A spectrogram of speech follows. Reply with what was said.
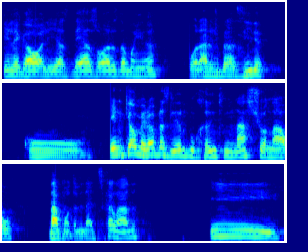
bem legal ali, às 10 horas da manhã, horário de Brasília, com ele que é o melhor brasileiro do ranking nacional da modalidade escalada. E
